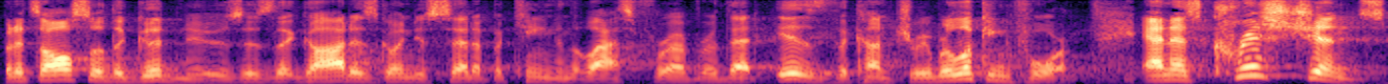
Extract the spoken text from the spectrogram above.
But it's also the good news is that God is going to set up a kingdom that lasts forever. That is the country we're looking for. And as Christians,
